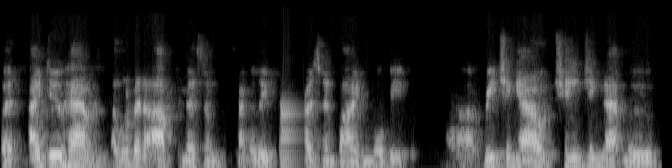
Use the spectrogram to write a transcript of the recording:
But I do have a little bit of optimism. I believe President Biden will be uh, reaching out, changing that mood,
